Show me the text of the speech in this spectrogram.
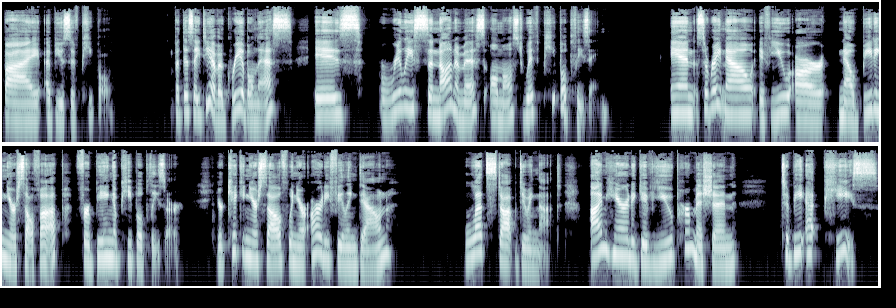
by abusive people. But this idea of agreeableness is really synonymous almost with people pleasing. And so, right now, if you are now beating yourself up for being a people pleaser, you're kicking yourself when you're already feeling down, let's stop doing that. I'm here to give you permission to be at peace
